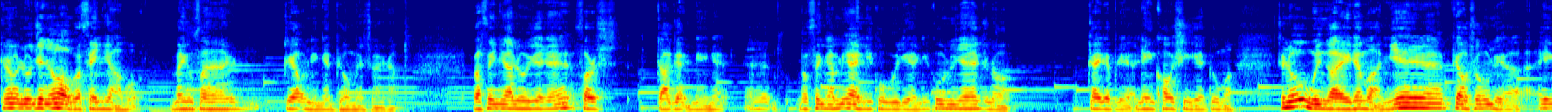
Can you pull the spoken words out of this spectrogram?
ကျွန်တော်လိုချင်တော့ Rafinha ပေါ့မန်ယူဖန်တယောက်အနေနဲ့ပြောမယ်ဆိုရင်တော့ Rafinha လိုချင်တဲ့ first target အနေနဲ့အဲ Rafinha မြတ်နီကိုဝီလီယံနီကိုဝီလီယံကျွန်တော်ကြိုက်တဲ့ player အလင်းခေါက်ရှိရဲ့သူ့မှာ ကျွန်တော်ဝင်ကာရီထဲမှာအမြဲပျောက်ဆုံးနေတာအဲ့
